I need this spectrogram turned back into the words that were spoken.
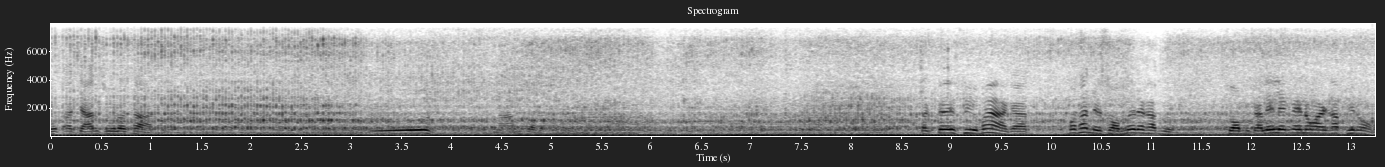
รถอาจารย์สุรศาสตร์อน้ำก่อนตั้งแต่ซื้อมากับพ่ท่านได้สอมเลยนะครับนี่สอมกันเล็กๆน้อยๆครับพี่น้อง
